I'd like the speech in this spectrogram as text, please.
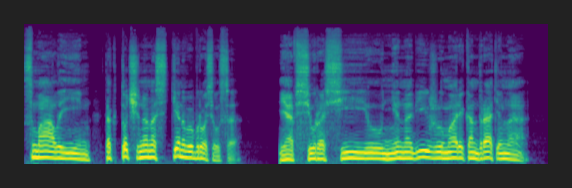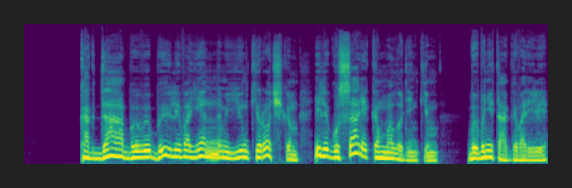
с малым, так точно на стену выбросился. Я всю Россию ненавижу, Марья Кондратьевна. Когда бы вы были военным юнкерочком или гусариком молоденьким, вы бы не так говорили,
